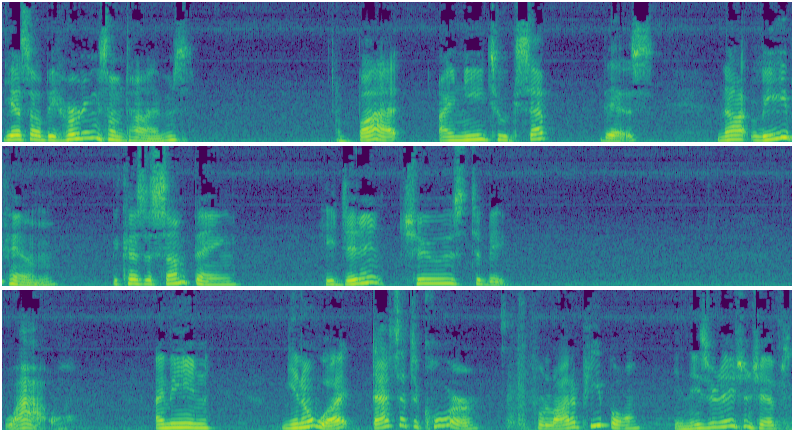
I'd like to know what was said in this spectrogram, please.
Yes, I'll be hurting sometimes, but I need to accept this, not leave him because of something he didn't choose to be. Wow. I mean, you know what? That's at the core for a lot of people in these relationships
